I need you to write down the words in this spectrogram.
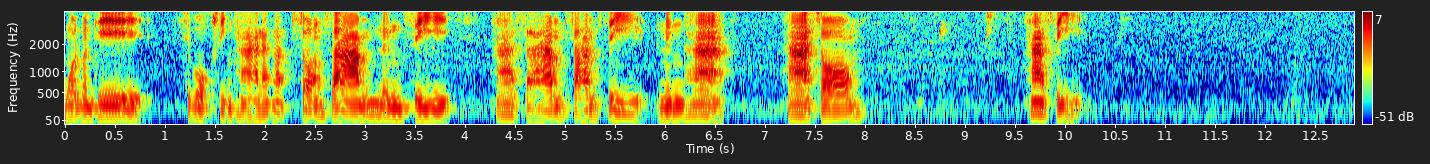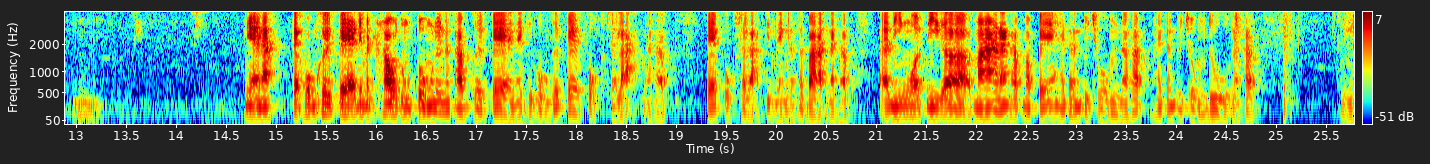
งวดวันที่ 16 สิงหานะครับ 2 3 1 4 5 3 3 4 1 5 5 2 5 4อืมเนี่ยนะแต่ผมเคยแปลนี่มันเข้าตรงๆเลยนะครับ เคยแปลเนี่ยที่ผมเคยแปลปกฉลากนะครับ แปลปกฉลากกินแบ่งรัฐบาลนะครับ อันนี้งวดนี้ก็มานะครับ มาแปลให้ท่านผู้ชมนะครับ ให้ท่านผู้ชมดูนะครับ นี่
